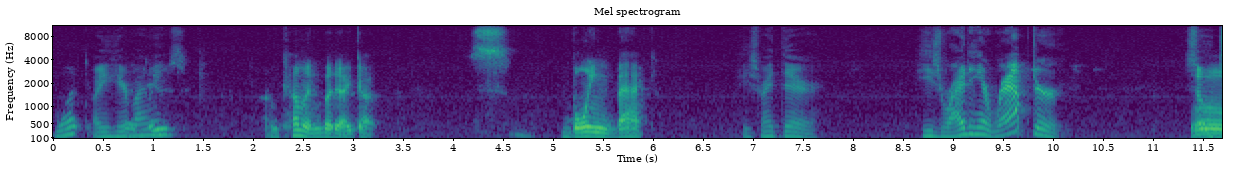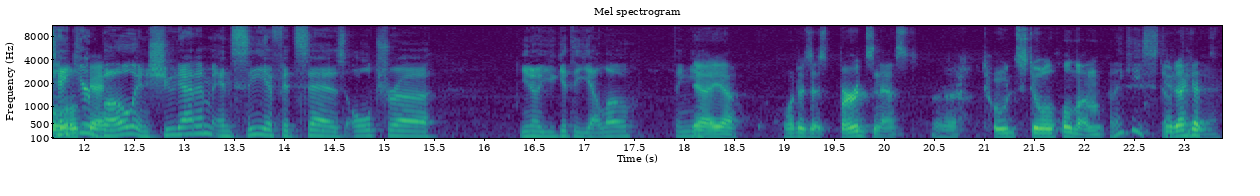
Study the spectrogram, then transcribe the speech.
What? Are you here the by me? I'm coming, but I got s- boinged back. He's right there. He's riding a raptor. So Whoa, take your bow and shoot at him and see if it says ultra. You know, you get the yellow thing. Yeah, yeah. What is this? Bird's nest. Uh, toadstool. Hold on. I think he's stuck Dude, I got- there.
